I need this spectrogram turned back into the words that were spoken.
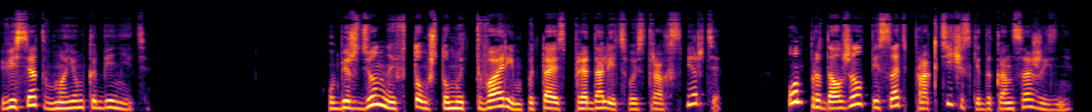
висят в моем кабинете. Убежденный в том, что мы творим, пытаясь преодолеть свой страх смерти, он продолжал писать практически до конца жизни.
